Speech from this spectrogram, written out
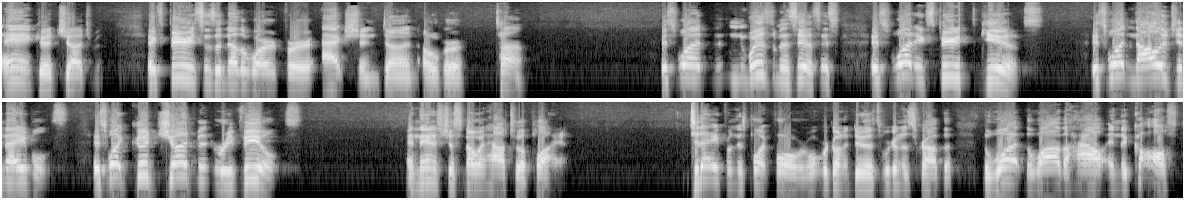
And good judgment. Experience is another word for action done over time. It's what wisdom is this. It's, it's what experience gives. It's what knowledge enables. It's what good judgment reveals. And then it's just knowing how to apply it. Today, from this point forward, what we're going to do is we're going to describe the, the what, the why, the how, and the cost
